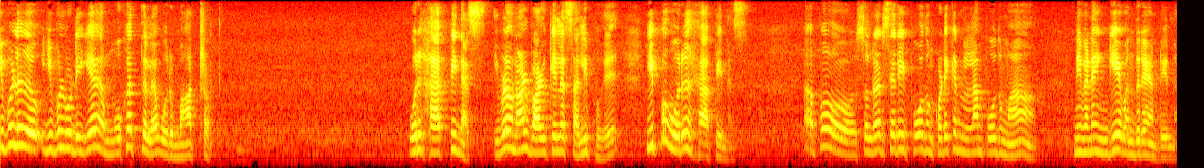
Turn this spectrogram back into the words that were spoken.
இவளு இவளுடைய முகத்தில் ஒரு மாற்றம். ஒரு ஹாப்பினஸ் இவ்வளோ நாள் வாழ்க்கையில் சலிப்பு. இப்போ ஒரு ஹாப்பினஸ் அப்போது சொல்கிறார் சரி போதும். கொடைக்கானல்லாம் போதுமா? நீ வேணால் இங்கேயே வந்துடுறேன் அப்படின்னு.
